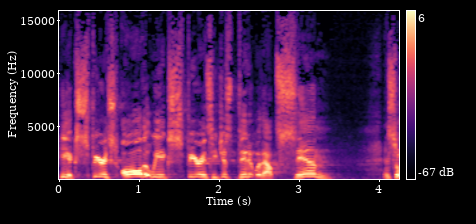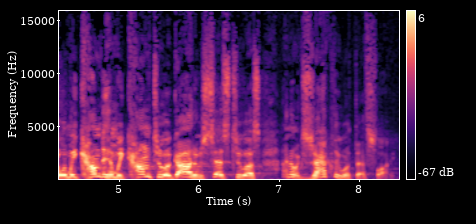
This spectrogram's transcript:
he experienced all that we experience. He just did it without sin. And so when we come to him, we come to a God who says to us, I know exactly what that's like.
